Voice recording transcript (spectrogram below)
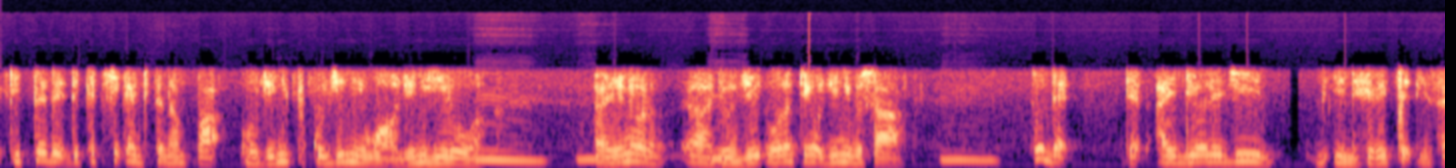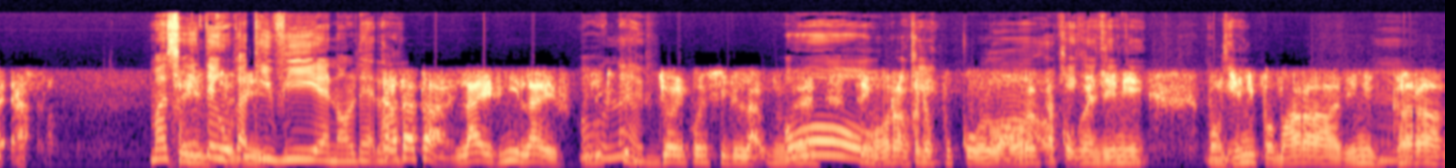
kita dia, dia kecil kan kita nampak oh Jenny pukul Jenny wah Jenny hero lah. Hmm. Hmm. Uh, you know uh, hmm. orang tengok Jenny besar. Hmm. So that that ideology inherited inside us. Maksudnya So, tengok kat jadi- TV and all that lah. Tak tak tak live ni live. Oh, Bila kita live. join kongsi gelap oh, kan. Oh, Tengok orang okay. kena pukul Oh, orang okay, takut dengan okay, Jenny. okay. Oh Okay. Jenny pemarah, Jenny garam.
